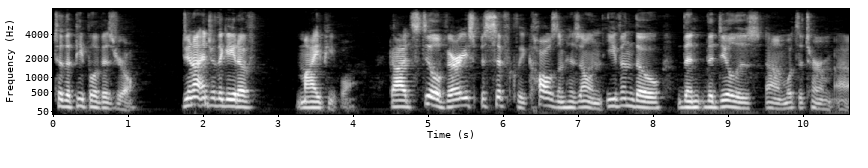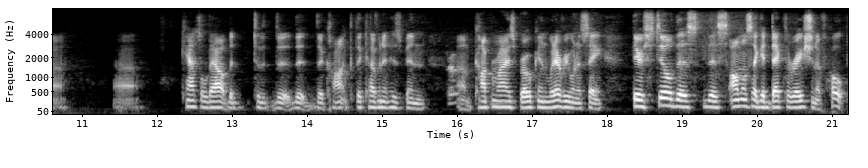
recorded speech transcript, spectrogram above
to the people of Israel. Do not enter the gate of my people. God still very specifically calls them his own, even though the, the deal is, um, what's the term, uh, uh, canceled out, the, to the, the, the, the covenant has been um, compromised, broken, whatever you want to say, there's still this this almost like a declaration of hope.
